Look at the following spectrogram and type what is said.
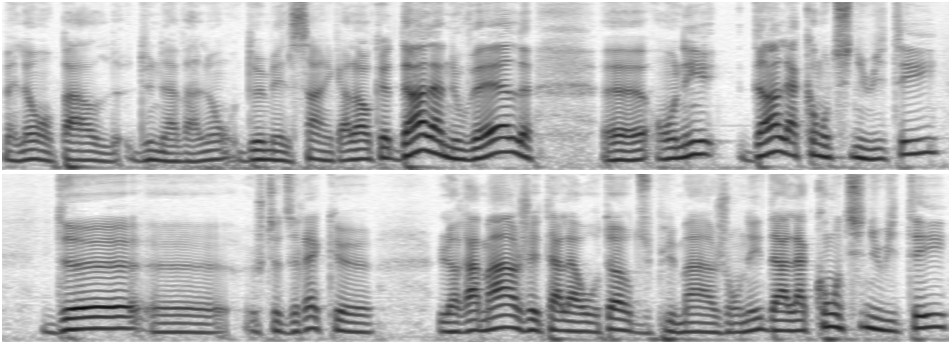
Mais là, on parle d'une Avalon 2005. Alors que dans la nouvelle, euh, on est dans la continuité de. euh, je te dirais que le ramage est à la hauteur du plumage. On est dans la continuité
